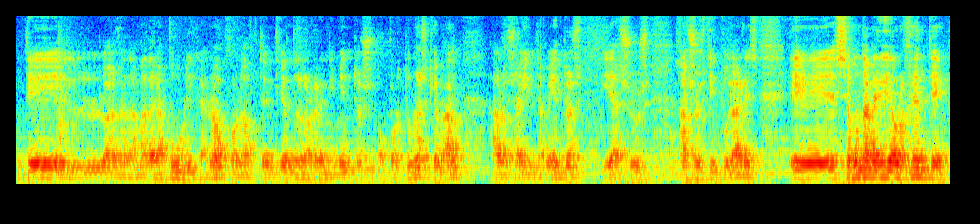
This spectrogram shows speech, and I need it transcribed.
de, de la madera pública, ¿no? con la obtención de los rendimientos oportunos que van a los ayuntamientos y a sus, a sus titulares. Eh, segunda medida urgente,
